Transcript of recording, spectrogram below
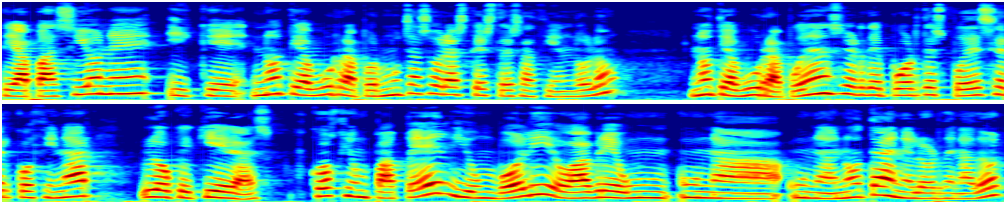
te apasione y que no te aburra por muchas horas que estés haciéndolo, no te aburra. Pueden ser deportes, puede ser cocinar, lo que quieras. Coge un papel y un boli o abre una, una nota en el ordenador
